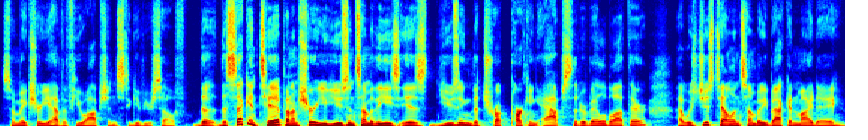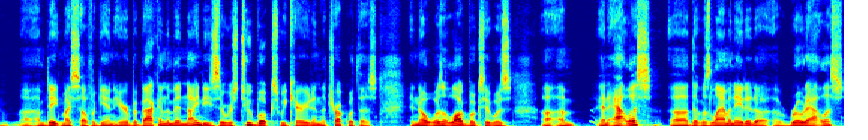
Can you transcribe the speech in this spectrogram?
So make sure you have a few options to give yourself. The the second tip, and I'm sure you're using some of these, is using the truck parking apps that are available out there. I was just telling somebody back in my day, uh, I'm dating myself again here, but back in the mid 90s, there was two books we carried in the truck with us, and no, it wasn't logbooks. It was uh, um, an atlas uh, that was laminated, a, a road atlas,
